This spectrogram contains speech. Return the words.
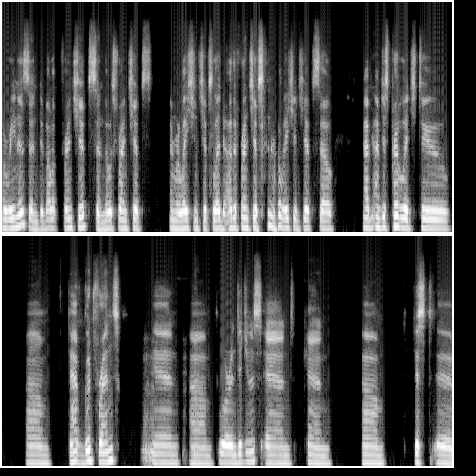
arenas and developed friendships and those friendships and relationships led to other friendships and relationships. So i'm, I'm just privileged to um, to have good friends mm-hmm. and um, who are indigenous and can um, just uh,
